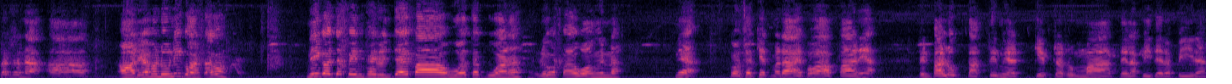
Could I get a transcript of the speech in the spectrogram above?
ลักษณะอ่าอ่าเดี๋ยวมาดูนี่ก่อนตากล้องนี่ก็จะเป็นใครสนใจปลาหัวตะกัวนะ หรือว่าปลาหัวเงินนะเนี่ยก็จะเก็ตมาได้ เพราะว่าปลาเนี่ยเป็นปลาลูกตักที่เมียเก็บสะสมมาแต่ละปีแต่ละปีนะ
